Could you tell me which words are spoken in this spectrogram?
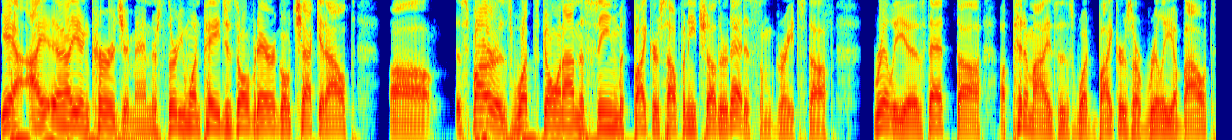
yeah, I I encourage it, man. There's 31 pages over there. Go check it out. Uh, as far as what's going on the scene with bikers helping each other, that is some great stuff. Really is. That uh, epitomizes what bikers are really about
